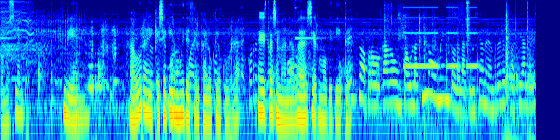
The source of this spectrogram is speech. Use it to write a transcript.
como siempre. Bien. Ahora hay que seguir muy de cerca lo que ocurra. Esta semana va a ser movidita. De hecho, ha provocado un paulatino aumento de la tensión en redes sociales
